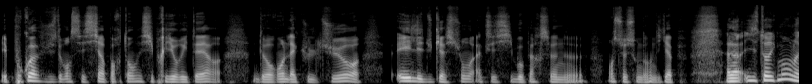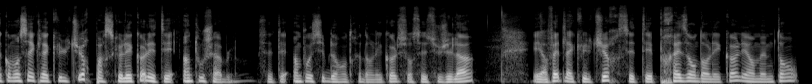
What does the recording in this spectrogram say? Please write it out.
Et pourquoi justement c'est si important et si prioritaire de rendre la culture et l'éducation accessible aux personnes euh, en situation de handicap Alors, historiquement, on a commencé avec la culture parce que l'école était intouchable. C'était impossible de rentrer dans l'école sur ces sujets-là. Et en fait, la culture, c'était présent dans l'école et en même temps,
